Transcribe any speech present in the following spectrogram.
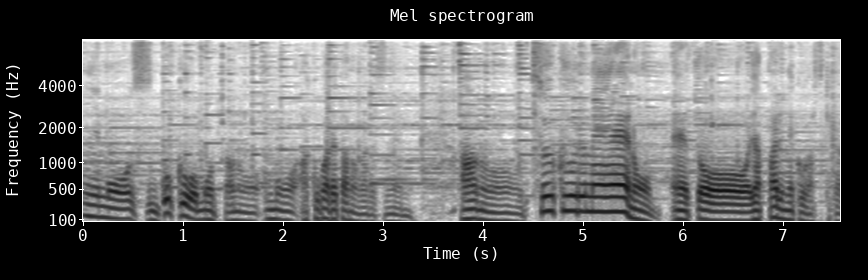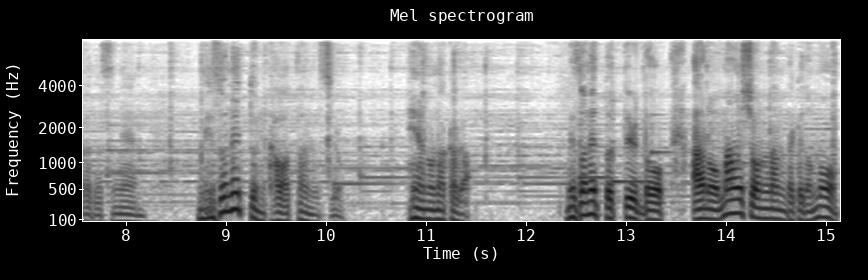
にもうすごく思ったのもう憧れたのがですねあの2クール目の、えーとやっぱり猫が好きからですねメゾネットに変わったんですよ。部屋の中が。メゾネットっていうとあのマンションなんだけども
